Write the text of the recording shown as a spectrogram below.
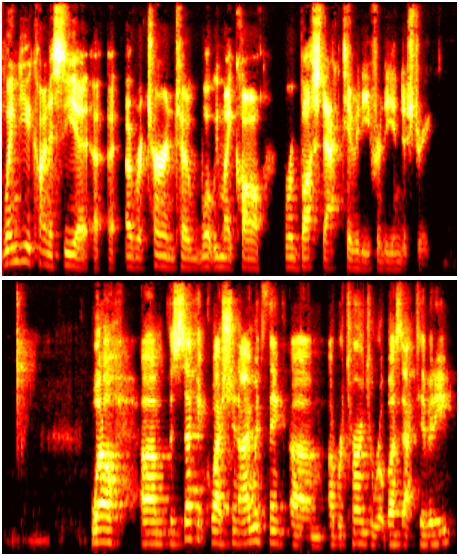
when do you kind of see a, a, a return to what we might call robust activity for the industry? Well, um, the second question, I would think um, a return to robust activity.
